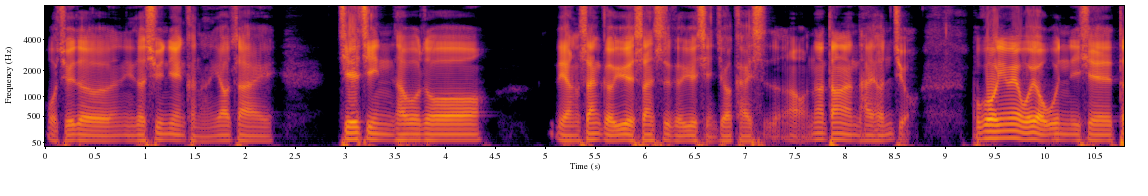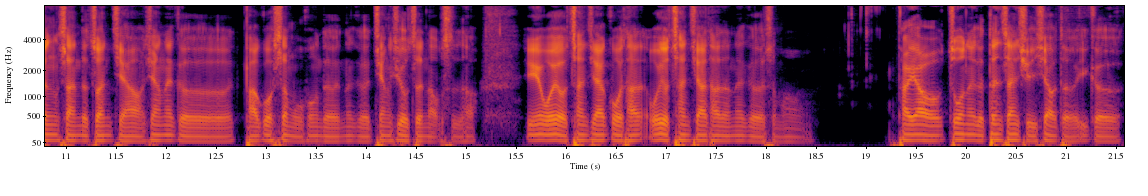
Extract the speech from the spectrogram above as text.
我觉得你的训练可能要在接近差不多两三个月、三四个月前就要开始了啊。那当然还很久。不过因为我有问一些登山的专家，像那个爬过圣母峰的那个江秀珍老师哈，因为我有参加过他，我有参加他的那个什么。他要做那个登山学校的一个，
